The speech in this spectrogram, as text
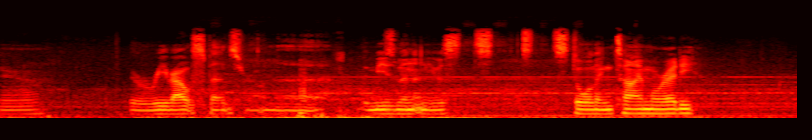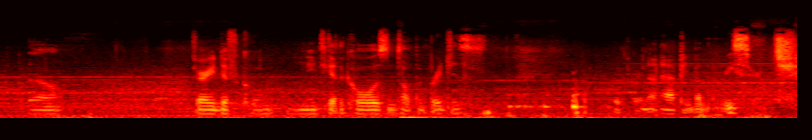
yeah. They reroute Spencer on uh, amusement, and he was s- s- stalling time already. So very difficult. You need to get the cores on top of bridges. We're not happy about the research.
